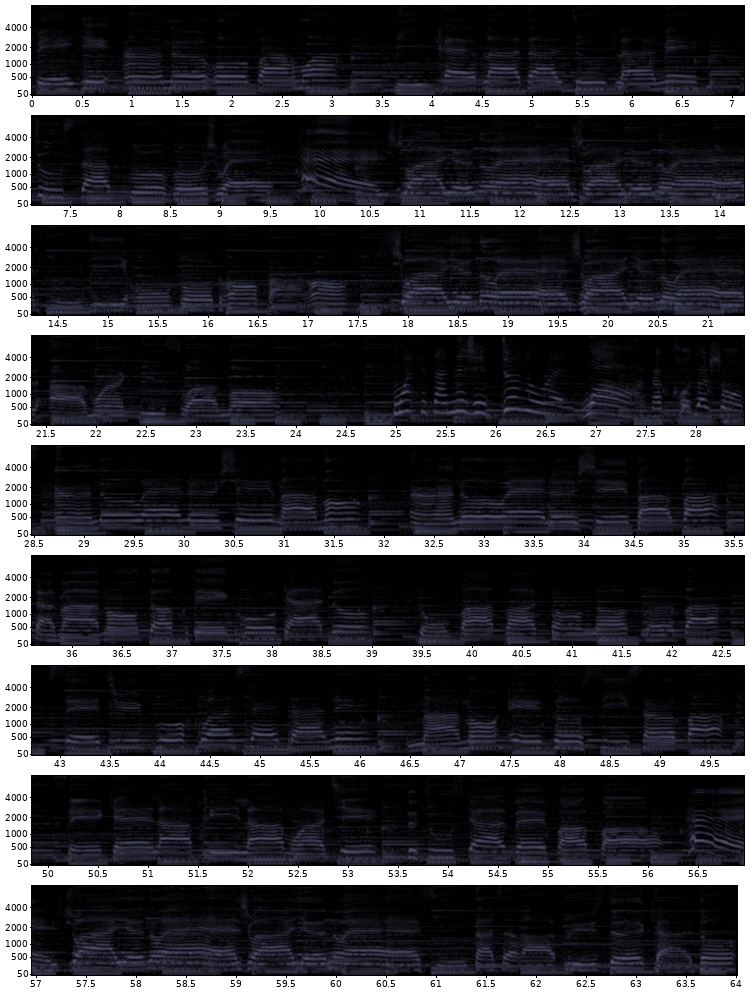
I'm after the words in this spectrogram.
payés un euro par mois qui crèvent la dalle toute l'année. Tout ça pour vos jouets. Hey! Joyeux Noël, joyeux Noël, vous diront vos grands-parents. Joyeux Noël, joyeux Noël, à moins qu'ils soient morts. Moi, cette année, j'ai deux Noëls. Waouh, t'as trop de la chance. Un Noël chez maman, un Noël chez papa. Ta maman t'offre des gros cadeaux, ton papa t'en offre pas. Sais-tu pourquoi cette année maman est aussi sympa? C'est qu'elle a pris la moitié de tout ce qu'avait papa. Hey, joyeux Noël, joyeux Noël, ta sœur a plus de cadeaux.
